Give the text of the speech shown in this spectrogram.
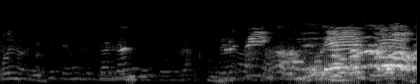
Bueno, es que tengo que tener respeto, ¿verdad? Pero en fin, sexto.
